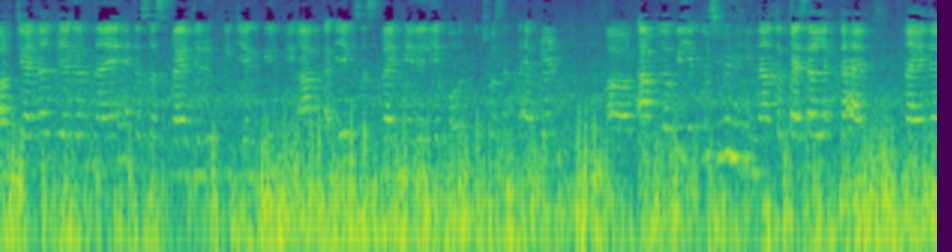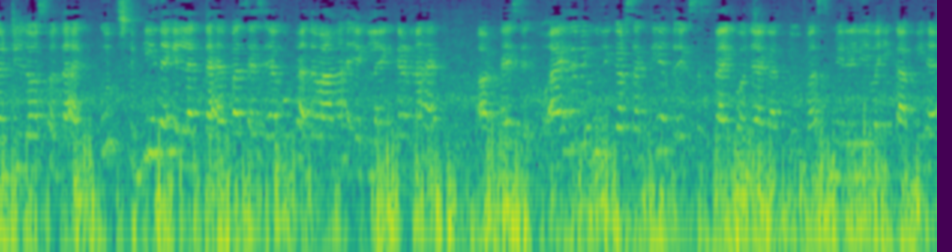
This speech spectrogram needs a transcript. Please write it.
और चैनल पे अगर नए हैं तो सब्सक्राइब ज़रूर कीजिएगा, क्योंकि आपका एक सब्सक्राइब मेरे लिए बहुत कुछ हो सकता है फ्रेंड और आप लोग के लिए कुछ भी नहीं, ना तो पैसा लगता है, ना एनर्जी लॉस होता है, कुछ भी नहीं लगता है। बस ऐसे अंगूठा दबाना है, एक लाइक करना है और ऐसे ऐसे भी उंगली कर सकती है तो एक सब्सक्राइब हो जाएगा तो बस मेरे लिए वही काफ़ी है।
